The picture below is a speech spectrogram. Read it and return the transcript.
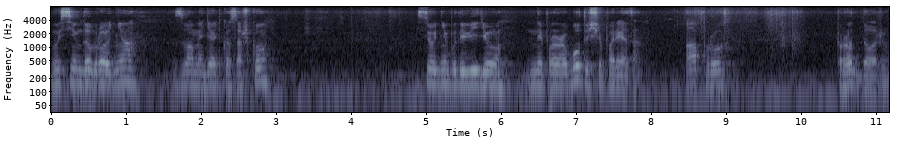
Усім доброго дня! З вами дядько Сашко. Сьогодні буде відео не про роботу щепореза, а про продажу.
